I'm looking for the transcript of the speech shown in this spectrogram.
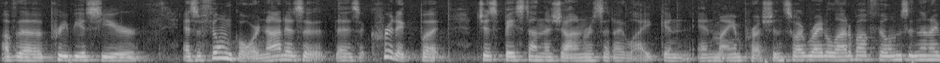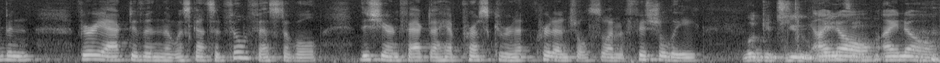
of the previous year as a film goer, not as a, as a critic, but just based on the genres that I like and, and my impressions. So I write a lot about films, and then I've been very active in the Wisconsin Film Festival. This year, in fact, I have press cred- credentials, so I'm officially Look at you. I know, I know.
